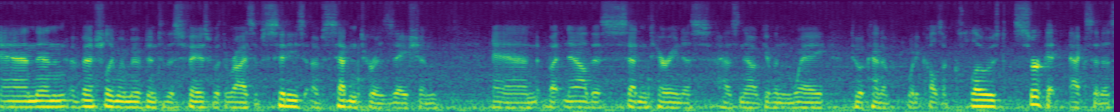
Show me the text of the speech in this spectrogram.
And then eventually we moved into this phase with the rise of cities of sedentarization. And, but now this sedentariness has now given way to a kind of what he calls a closed circuit exodus.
